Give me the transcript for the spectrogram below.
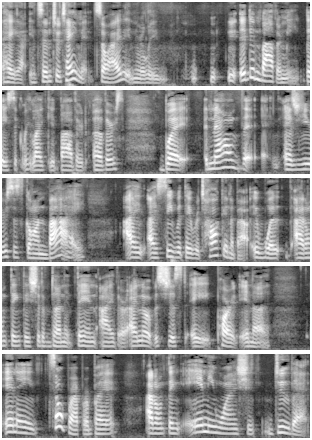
hey, it's entertainment. So I didn't really, it didn't bother me basically like it bothered others. But now that as years has gone by, I, I see what they were talking about. It was I don't think they should have done it then either. I know it was just a part in a in a soap opera, but I don't think anyone should do that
